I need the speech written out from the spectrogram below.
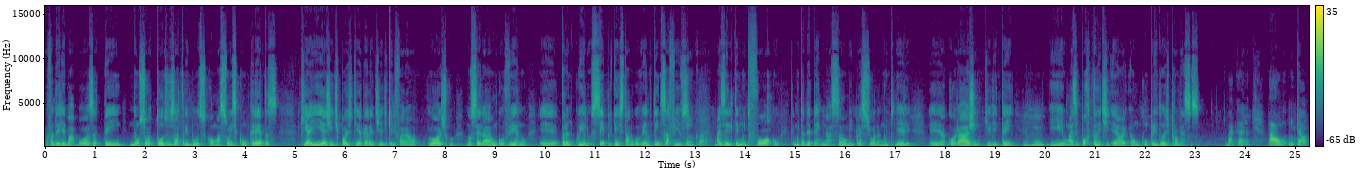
Vanderlei Barbosa tem não só todos os atributos, como ações concretas, que aí a gente pode ter a garantia de que ele fará, lógico, não será um governo é, tranquilo. Sempre quem está no governo tem desafios. Sim, claro. Mas ele tem muito foco, tem muita determinação, me impressiona muito nele é, a coragem que ele tem. Uhum. E o mais importante é, é um cumpridor de promessas. Que bacana. Paulo, então,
